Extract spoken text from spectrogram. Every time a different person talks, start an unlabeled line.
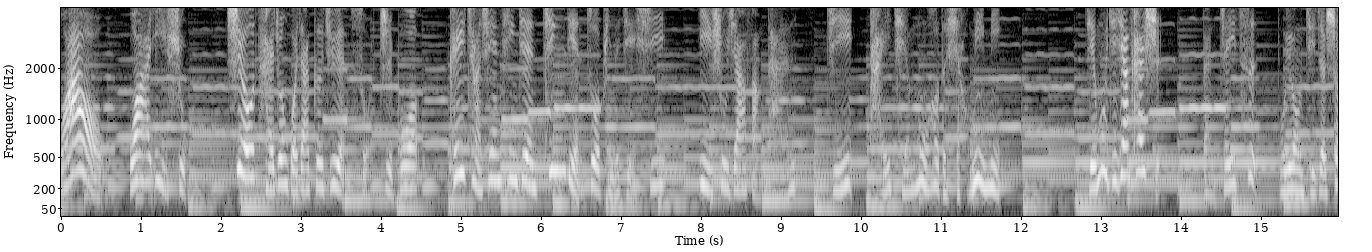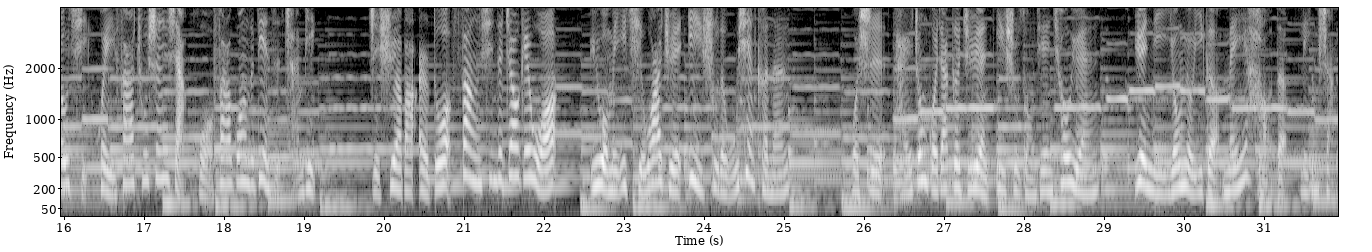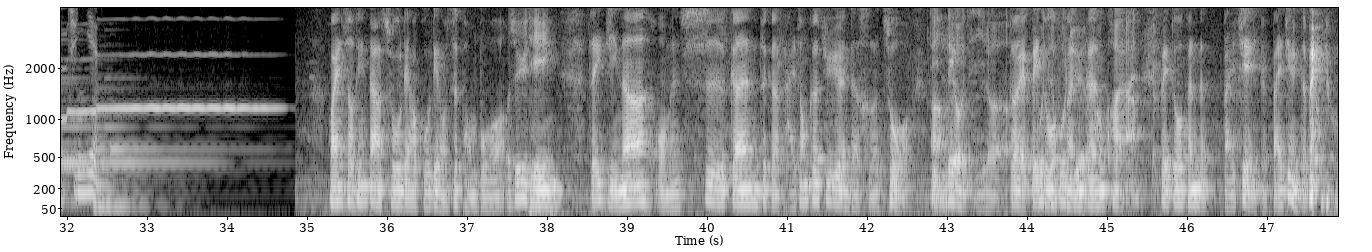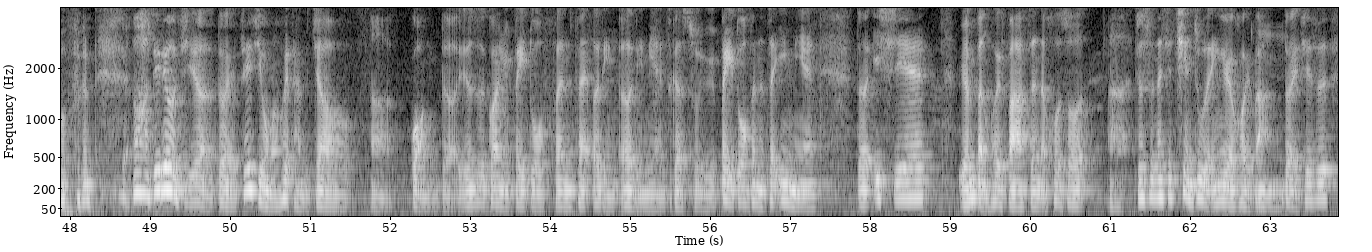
哇哦，挖艺术是由台中国家歌剧院所制播，可以抢先听见经典作品的解析、艺术家访谈及台前幕后的小秘密。节目即将开始，但这一次不用急着收起会发出声响或发光的电子产品，只需要把耳朵放心的交给我，与我们一起挖掘艺术的无限可能。我是台中国家歌剧院艺术总监邱元，愿你拥有一个美好的领赏经验。
欢迎收听大叔聊古典，我是彭博，
我是玉婷。
这一集呢，我们是跟这个台中歌剧院的合作，
第六集了。
对，贝多芬跟
快啊，
贝多芬的白键与白键与的贝多芬啊，第六集了。对，这一集我们会谈比较呃。广的，也就是关于贝多芬在二零二零年这个属于贝多芬的这一年的一些原本会发生的，或者说啊，就是那些庆祝的音乐会吧。嗯、对，其实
